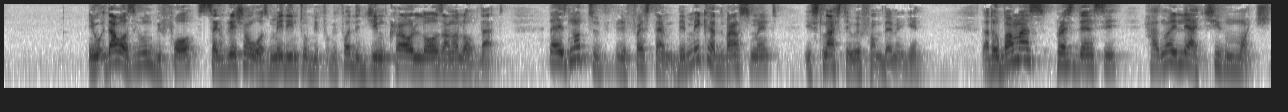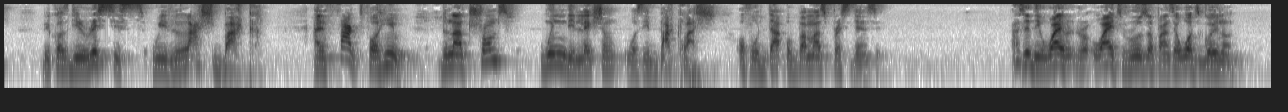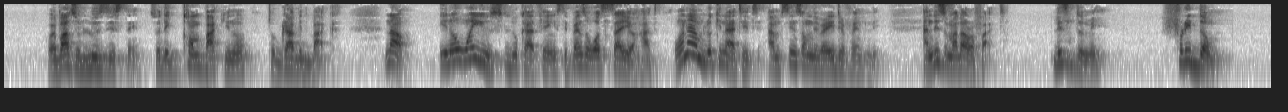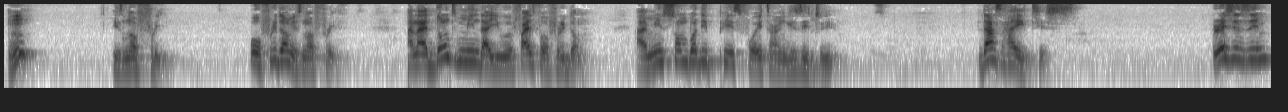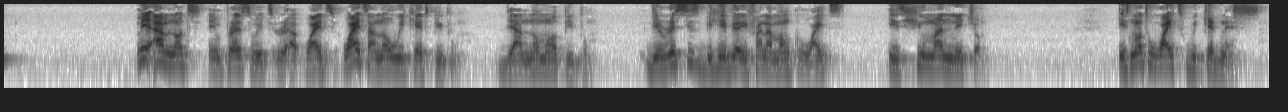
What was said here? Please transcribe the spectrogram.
it, that was even before segregation was made into, before, before the Jim Crow laws and all of that. That is not the first time. They make advancement, it's snatched away from them again. That Obama's presidency has not really achieved much because the racists will lash back. And in fact, for him, Donald Trump's winning the election was a backlash of Obama's presidency. I said the white, white rose up and said, What's going on? We're about to lose this thing. So they come back, you know, to grab it back. Now, you know, when you look at things, depends on what's inside your heart. When I'm looking at it, I'm seeing something very differently. And this is a matter of fact. Listen to me. Freedom hmm, is not free. Oh, freedom is not free. And I don't mean that you will fight for freedom. I mean somebody pays for it and gives it to you. That's how it is. Racism, me, I'm not impressed with whites. Whites are not wicked people, they are normal people. The racist behavior you find among whites is human nature, it's not white wickedness.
